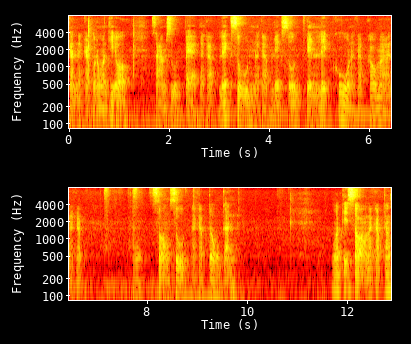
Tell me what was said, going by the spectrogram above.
กันนะครับผลรางวัลที่ออก 308 นะครับ เลข0นะครับ เลข0เป็นเลขคู่นะครับเข้ามานะครับ ทั้งสองสูตรนะครับตรงกันงวดที่2นะครับทั้ง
